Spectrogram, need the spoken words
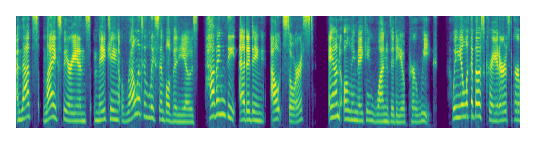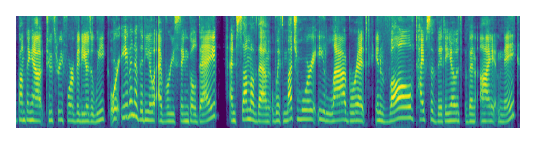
And that's my experience making relatively simple videos, having the editing outsourced, and only making one video per week. When you look at those creators who are pumping out two, three, four videos a week, or even a video every single day, and some of them with much more elaborate, involved types of videos than I make,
